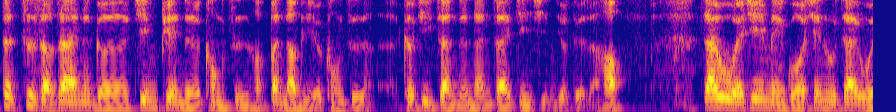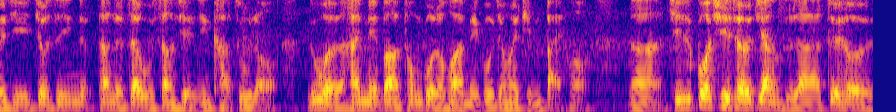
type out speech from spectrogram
但至少在那个晶片的控制哈，半导体的控制，科技战仍然在进行就对了。好，债务危机，美国陷入债务危机，就是因为它的债务上限已经卡住了。如果还没办法通过的话，美国将会停摆哈。那其实过去都这样子啦，最后。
